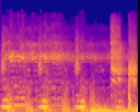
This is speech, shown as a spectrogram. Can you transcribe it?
Thank you.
